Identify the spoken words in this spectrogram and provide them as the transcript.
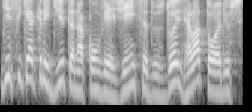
disse que acredita na convergência dos dois relatórios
